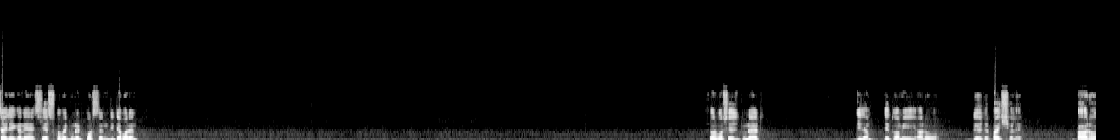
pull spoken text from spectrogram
চাইলে এখানে শেষ কবে ডোনেট করছেন দিতে পারেন। সর্বশেষ ডোনেট দিলাম, যেহেতু আমি আরও দুই হাজার বাইশ সালে বারো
